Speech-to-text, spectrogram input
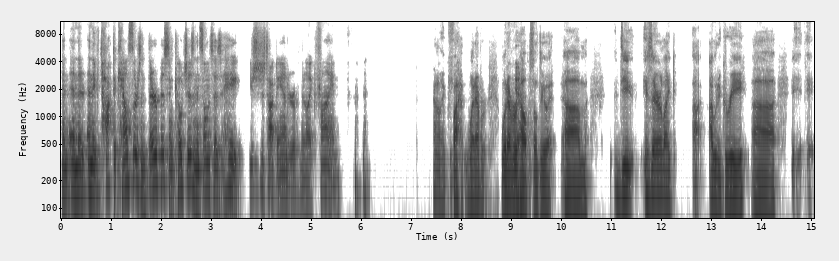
and and they and they've talked to counselors and therapists and coaches, and then someone says, "Hey, you should just talk to Andrew." And they're like, "Fine." kind of like fine, whatever, whatever yeah. helps, I'll do it. Um, do you, is there like uh, I would agree, uh, it,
